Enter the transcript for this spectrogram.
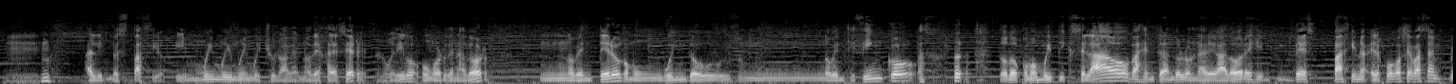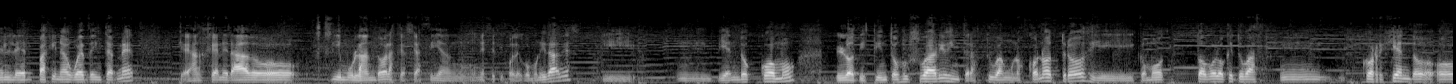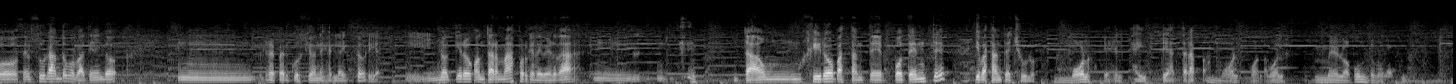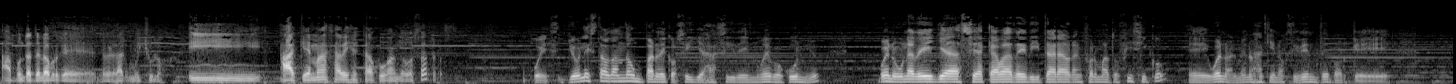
Al hipnoespacio. Y muy, muy, muy, muy chulo. A ver, no deja de ser, lo que digo, un ordenador noventero, como un Windows 95, todo como muy pixelado, vas entrando en los navegadores y ves páginas, el juego se basa en, leer páginas web de internet que han generado simulando las que se hacían en ese tipo de comunidades y mm, viendo cómo los distintos usuarios interactúan unos con otros y cómo todo lo que tú vas mm, corrigiendo o censurando pues va teniendo mm, repercusiones en la historia. Y no quiero contar más porque de verdad da un giro bastante potente y bastante chulo. Mola. Que es el que ahí te atrapa. Mola, mola, mola. Me lo apunto, me lo apunto. Apúntatelo porque de verdad es muy chulo. ¿Y a qué más habéis estado jugando vosotros? Pues yo le he estado dando un par de cosillas así de nuevo cuño. Bueno, una de ellas se acaba de editar ahora en formato físico, eh, bueno, al menos aquí en Occidente, porque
